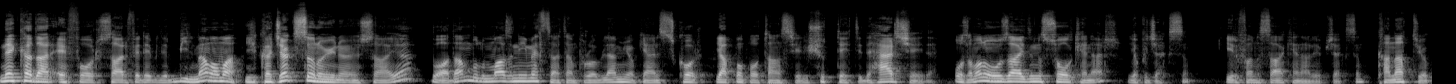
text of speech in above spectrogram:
Ne kadar efor sarf edebilir bilmem ama yıkacaksan oyunu ön sahaya bu adam bulunmaz nimet zaten problem yok. Yani skor, yapma potansiyeli, şut tehdidi her şeyde. O zaman Oğuz Aydın'ı sol kenar yapacaksın. İrfan'ı sağ kenar yapacaksın. Kanat yok.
